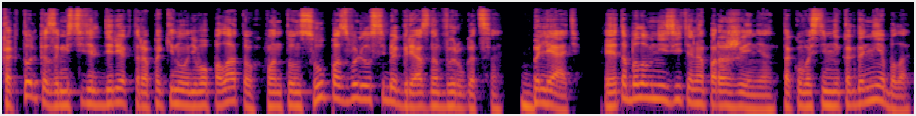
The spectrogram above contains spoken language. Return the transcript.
Как только заместитель директора покинул его палату, Хван Тонсу позволил себе грязно выругаться. Блять. Это было унизительное поражение. Такого с ним никогда не было.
